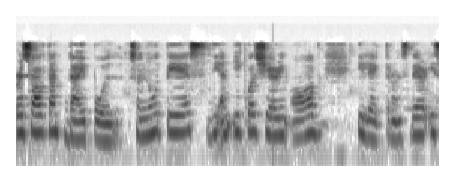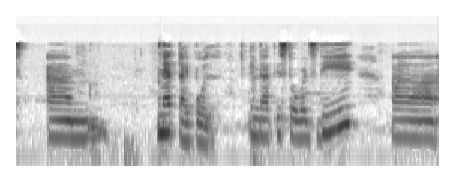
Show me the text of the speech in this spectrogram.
resultant dipole. So notice the unequal sharing of electrons. There is um, net dipole. And that is towards the, uh,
